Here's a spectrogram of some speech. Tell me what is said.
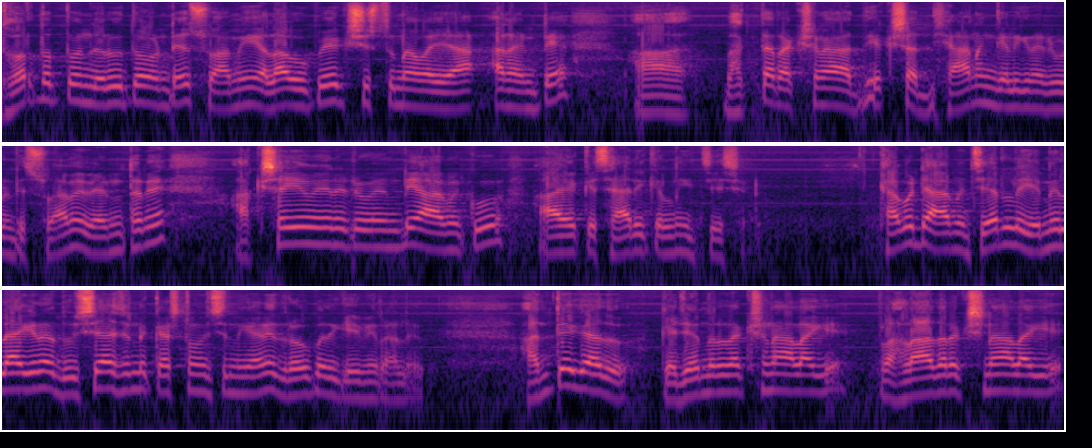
ధూర్తత్వం జరుగుతూ ఉంటే స్వామి ఎలా ఉపేక్షిస్తున్నావయ్యా? అని అంటే ఆ భక్త రక్షణ దీక్ష ధ్యానం కలిగినటువంటి స్వామి వెంటనే అక్షయమైనటువంటి ఆమెకు ఆ యొక్క శారీకల్ని ఇచ్చేశాడు. కాబట్టి ఆమె చీరలు ఎన్ని లాగినా దుశ్శాసనుడికి కష్టం వచ్చింది కానీ ద్రౌపదికి ఏమీ రాలేదు. అంతేకాదు గజేంద్ర రక్షణ అలాగే ప్రహ్లాద రక్షణ అలాగే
